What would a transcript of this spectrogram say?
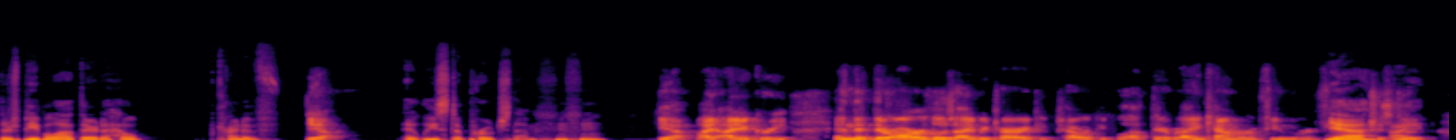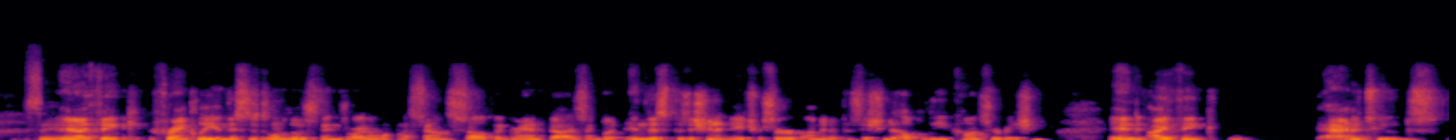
there's people out there to help kind of Yeah, at least approach them. yeah, I, I agree. And th- there are those ivory tower pe- tower people out there, but I encounter them fewer and fewer, Yeah, which is good I-. Same. And I think, frankly, and this is one of those things where I don't want to sound self-aggrandizing, but in this position at NatureServe, I'm in a position to help lead conservation, and I think attitudes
